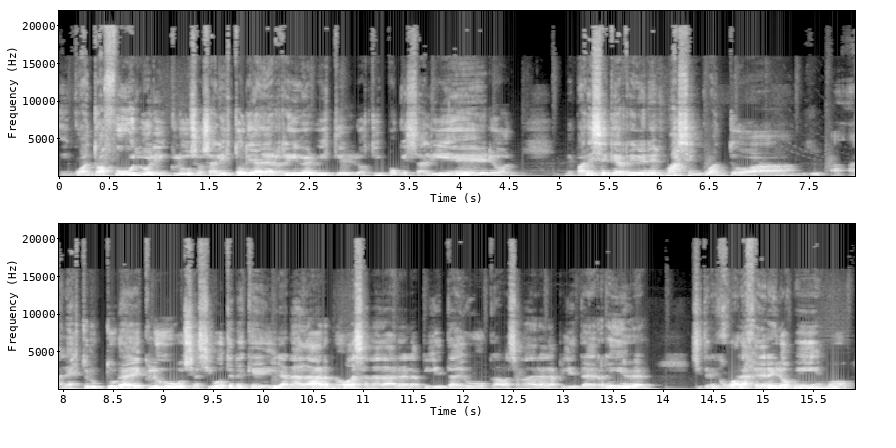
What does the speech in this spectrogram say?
en cuanto a fútbol incluso. O sea, la historia de River, viste, los tipos que salieron. Me parece que River es más en cuanto a, la estructura de club. O sea, si vos tenés que ir a nadar, no vas a nadar a la pileta de Boca, vas a nadar a la pileta de River. Si tenés que jugar al ajedrez, lo mismo.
